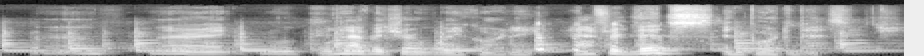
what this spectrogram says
Well, all right, we'll, we'll have it your way, Courtney. After this important message.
